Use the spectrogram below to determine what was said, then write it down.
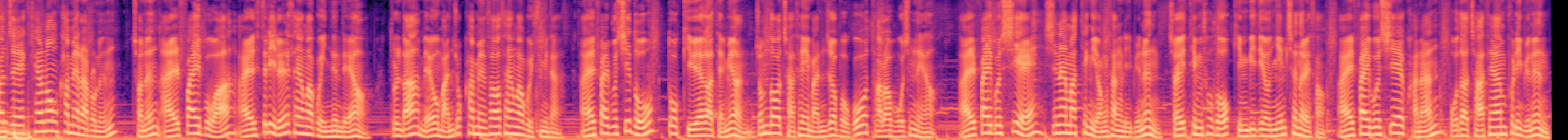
현재 캐논 카메라로는 저는 R5와 R3를 사용하고 있는데요. 둘 다 매우 만족하면서 사용하고 있습니다. R5C도 또 기회가 되면 좀 더 자세히 만져보고 다뤄보고 싶네요. R5C의 시네마틱 영상 리뷰는 저희 팀 소속 김비디오님 채널에서 R5C에 관한 보다 자세한 프리뷰는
